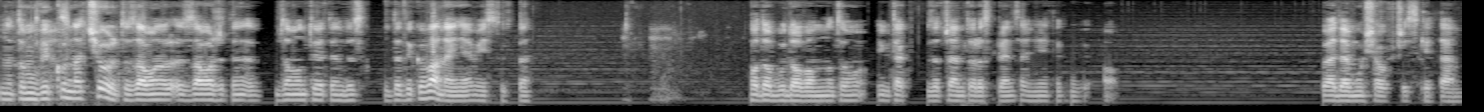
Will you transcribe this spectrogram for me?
No to mówię, kurna ciul, to zało założę ten, zamontuję ten dysk w dedykowanej, nie, miejscówce pod obudową, no to i tak zacząłem to rozkręcać, nie, i tak mówię, o. Będę musiał wszystkie ten,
